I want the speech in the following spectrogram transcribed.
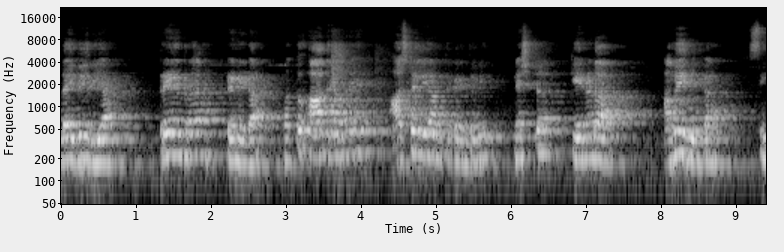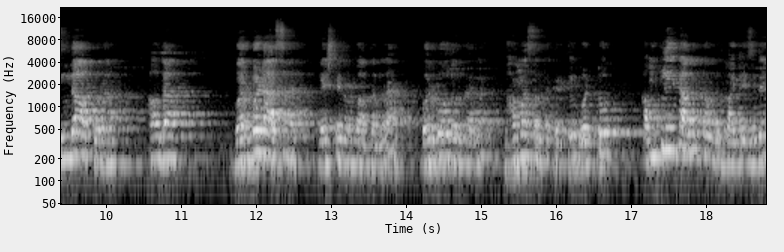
ಲೈಬೇರಿಯಾ, ಟ್ರೇ ಅಂದ್ರ ಟ್ರೆನಿಡಾ, ಮತ್ತು ಆದ್ರೆ ಅಂದ್ರೆ ಆಸ್ಟ್ರೇಲಿಯಾ ಅಂತ ಕರಿತೀವಿ. ನೆಕ್ಸ್ಟ್, ಕೆನಡಾ, ಅಮೇರಿಕಾ, ಸಿಂಗಾಪುರ, ಹೌದಾ? ಬರ್ಬಡಾಸ್ ನೆಕ್ಸ್ಟ್ ಏನಪ್ಪಾ ಅಂತಂದ್ರ ಬರ್ಬೋದು ಅಂದಾಗ ಬಹಮಸ್ ಅಂತ ಕರಿತೀವಿ. ಒಟ್ಟು ಕಂಪ್ಲೀಟ್ ಆಗುವಂತ ಒಂದು ಪ್ಯಾಕೇಜ್ ಇದೆ.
